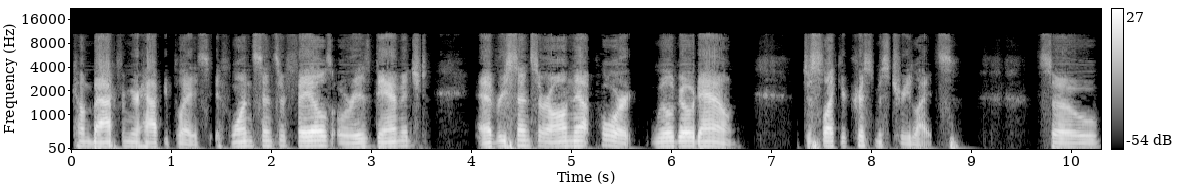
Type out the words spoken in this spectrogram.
come back from your happy place. If one sensor fails or is damaged, every sensor on that port will go down, just like your Christmas tree lights. So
